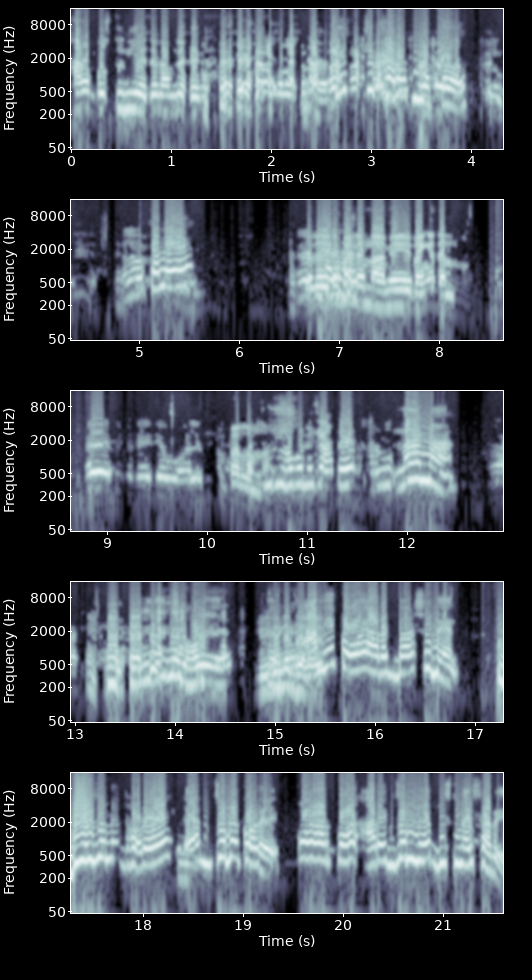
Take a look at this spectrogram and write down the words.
খারাপ বস্তু নিয়েছেন আপনি। খারাপ না তো। তাহলে? তাহলে এটা পাইলাম না আমি ভেঙে দেন পারলাম না। চুরি হব নাকি আপনার না না। দুইজনে ধরে। দুজনে ধরে। আমি কই আরেকবার শুনেন। দুইজনে ধরে একজনে করে। করার পর আরেকজন নিয়ে বিছনায় ছাড়ে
